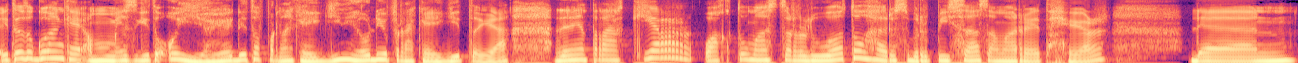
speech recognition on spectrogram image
Itu tuh gue yang kayak amazed gitu. Oh iya ya dia tuh pernah kayak gini oh dia pernah kayak gitu ya. Dan yang terakhir waktu Master Luo tuh harus berpisah sama Red Hair. Dan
